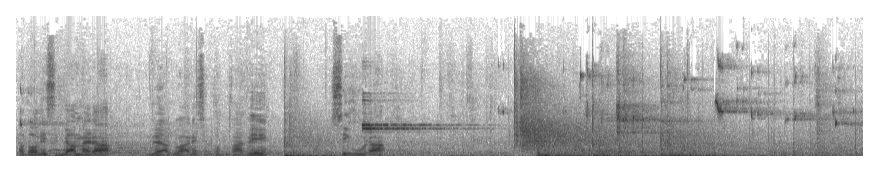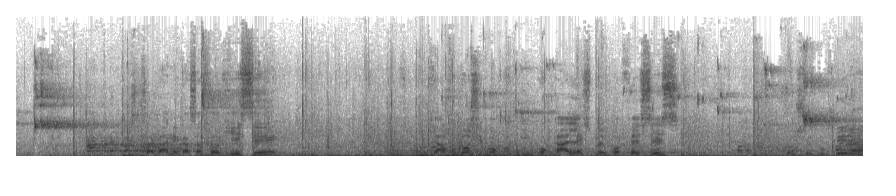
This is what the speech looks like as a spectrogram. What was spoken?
Θα το δει στην κάμερα. Δεν θα του αρέσει αυτό που θα δει. Σίγουρα. Τσακανίκας θα στοχίσει. Και αυτός υπό, υπό καλές προϋποθέσεις το σου που πήρε.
